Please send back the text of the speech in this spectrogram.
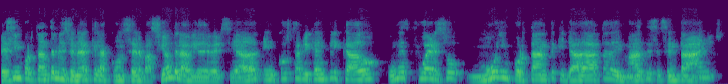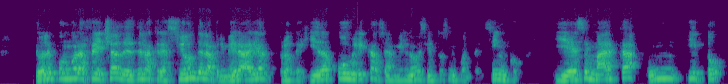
es importante mencionar que la conservación de la biodiversidad en Costa Rica ha implicado un esfuerzo muy importante que ya data de más de 60 años. Yo le pongo la fecha desde la creación de la primera área protegida pública, o sea, en 1955, y ese marca un hito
